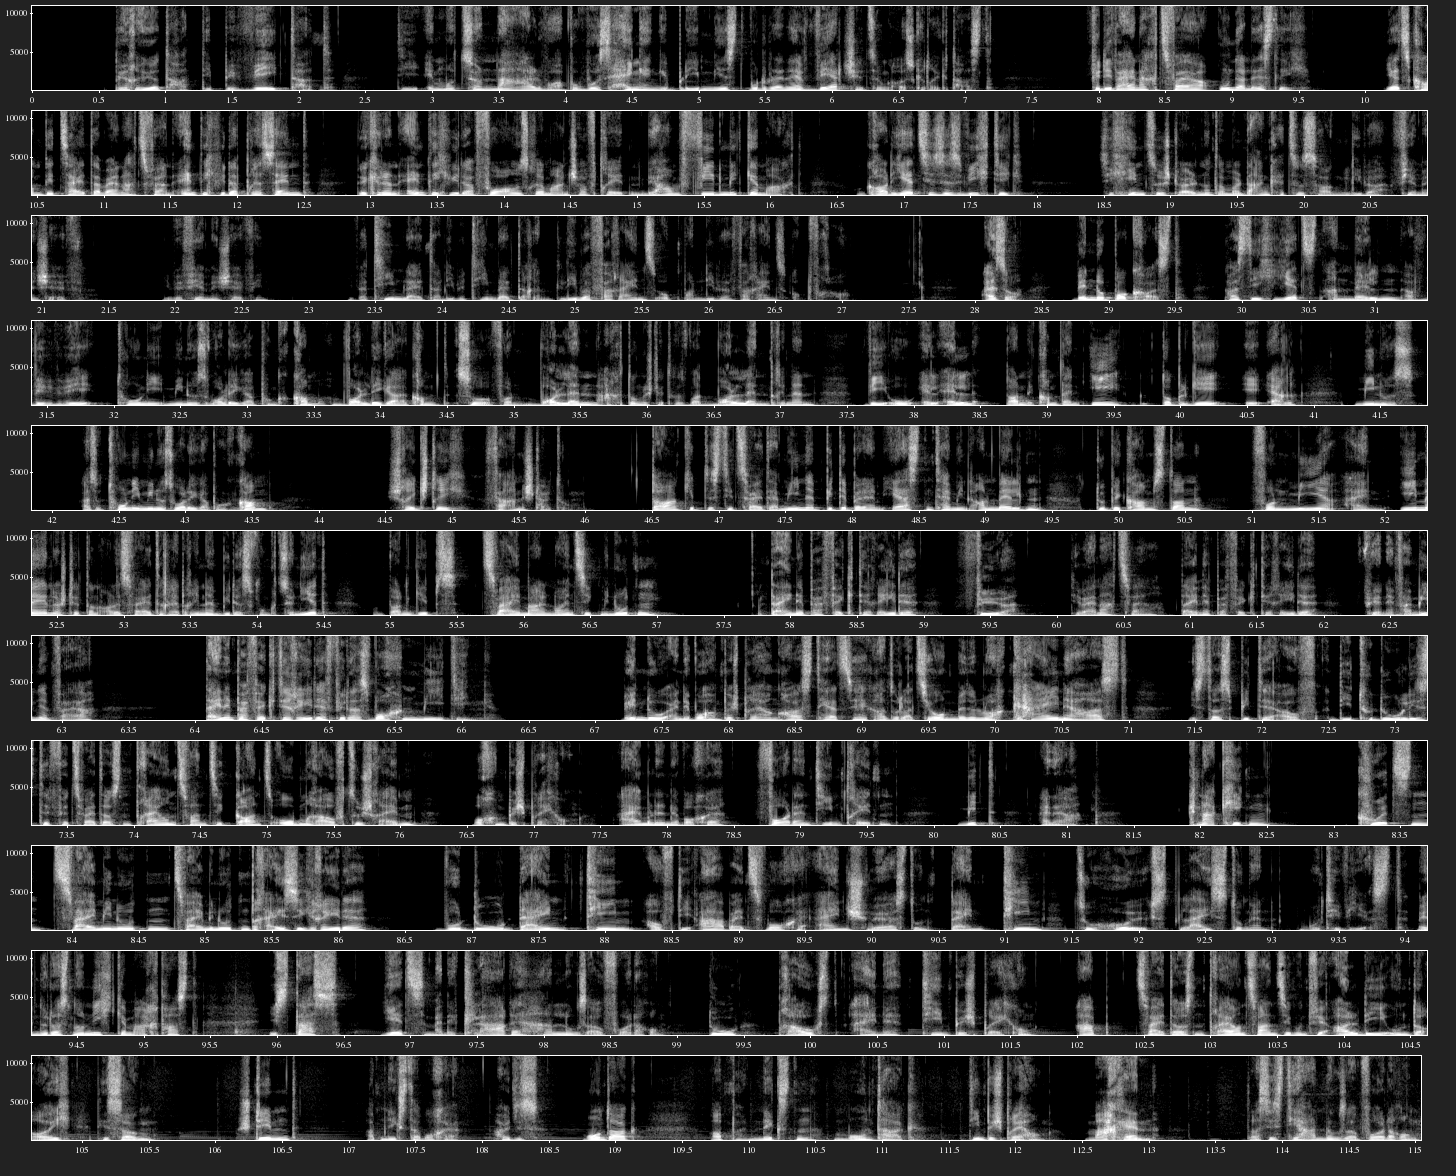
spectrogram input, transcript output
berührt hat, die bewegt hat, die emotional war, wo es hängen geblieben ist, wo du deine Wertschätzung ausgedrückt hast. Für die Weihnachtsfeier unerlässlich. Jetzt kommt die Zeit der Weihnachtsfeiern, endlich wieder präsent. Wir können endlich wieder vor unsere Mannschaft treten. Wir haben viel mitgemacht. Und gerade jetzt ist es wichtig, sich hinzustellen und einmal Danke zu sagen, lieber Firmenchef, liebe Firmenchefin, lieber Teamleiter, liebe Teamleiterin, lieber Vereinsobmann, liebe Vereinsobfrau. Also, wenn du Bock hast, kannst dich jetzt anmelden auf www.toni-wolliger.com. Wolliger kommt so von wollen, Achtung, steht das Wort wollen drinnen, W-O-L-L, dann kommt ein I, Doppel-G-E-R, minus, also toni-wolliger.com, Schrägstrich Veranstaltung. Da gibt es die zwei Termine. Bitte bei deinem ersten Termin anmelden. Du bekommst dann von mir ein E-Mail, da steht dann alles weitere drinnen, wie das funktioniert. Und dann gibt es zweimal 90 Minuten deine perfekte Rede für die Weihnachtsfeier, deine perfekte Rede für eine Familienfeier, deine perfekte Rede für das Wochenmeeting. Wenn du eine Wochenbesprechung hast, herzliche Gratulation. Wenn du noch keine hast, ist das bitte auf die To-Do-Liste für 2023 ganz oben rauf zu schreiben. Wochenbesprechung. Einmal in der Woche vor dein Team treten mit einer knackigen, kurzen 2 Minuten, 2 Minuten 30 Rede, wo du dein Team auf die Arbeitswoche einschwörst und dein Team zu Höchstleistungen motivierst. Wenn du das noch nicht gemacht hast, ist das jetzt meine klare Handlungsaufforderung. Du brauchst eine Teambesprechung ab 2023 und für all die unter euch, die sagen, stimmt, ab nächster Woche. Heute ist Montag, ab nächsten Montag Teambesprechung machen. Das ist die Handlungsaufforderung.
